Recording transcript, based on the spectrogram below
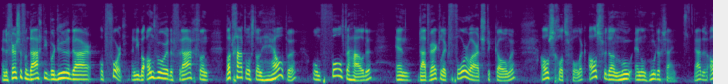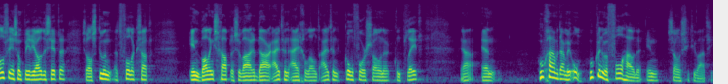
En de versen vandaag die borduren daarop voort. En die beantwoorden de vraag van wat gaat ons dan helpen om vol te houden en daadwerkelijk voorwaarts te komen als Gods volk, als we dan moe en ontmoedigd zijn. Ja, dus als we in zo'n periode zitten, zoals toen het volk zat in ballingschap. En ze waren daar uit hun eigen land, uit hun comfortzone, compleet. Ja, en hoe gaan we daarmee om? Hoe kunnen we volhouden in zo'n situatie?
